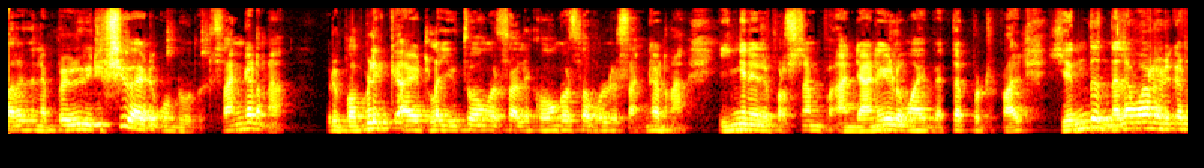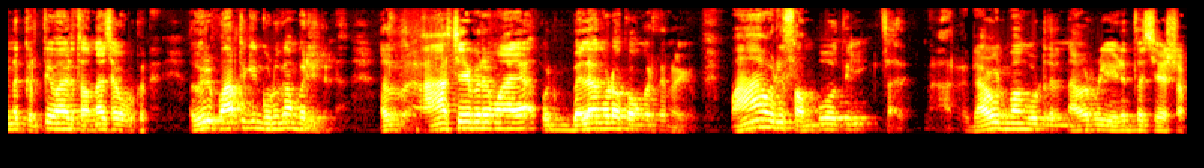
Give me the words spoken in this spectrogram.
പറയുന്നതിന് എപ്പോഴും ഒരു ഇഷ്യൂ ആയിട്ട് കൊണ്ടുപോകുന്നു സംഘടന. ഒരു പബ്ലിക് ആയിട്ടുള്ള യൂത്ത് കോൺഗ്രസോ അല്ലെങ്കിൽ കോൺഗ്രസോ പോലൊരു സംഘടന. ഇങ്ങനെ ഒരു പ്രശ്നം അതിന്റെ അണികളുമായി ബന്ധപ്പെട്ടിട്ടാൽ എന്ത് നിലപാടെടുക്കണമെന്ന് കൃത്യമായൊരു സന്ദേശം കൊടുക്കുന്നത് അതൊരു പാർട്ടിക്കും കൊടുക്കാൻ പറ്റിയിട്ടില്ല. അത് ആശയപരമായ ഒരു ബലം കൂടെ കോൺഗ്രസിന് കഴിയും ആ ഒരു സംഭവത്തിൽ രാഹുൽ മാങ്കൂട്ടത്തിൽ നടപടി എടുത്ത ശേഷം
